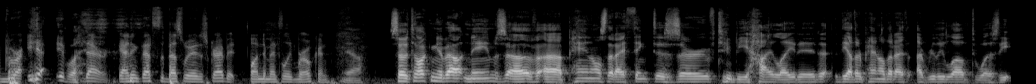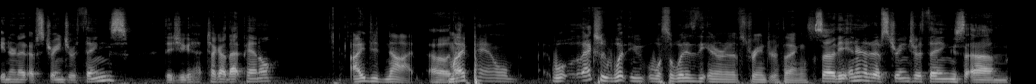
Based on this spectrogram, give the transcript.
Right, yeah, it, there. I think that's the best way to describe it. Fundamentally broken. Yeah. So, talking about names of uh, panels that I think deserve to be highlighted, the other panel that I, I really loved was the Internet of Stranger Things. Did you check out that panel? I did not. Oh, My that- panel. Well, actually, what? well, So, what is the Internet of Stranger Things? So, the Internet of Stranger Things, um,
